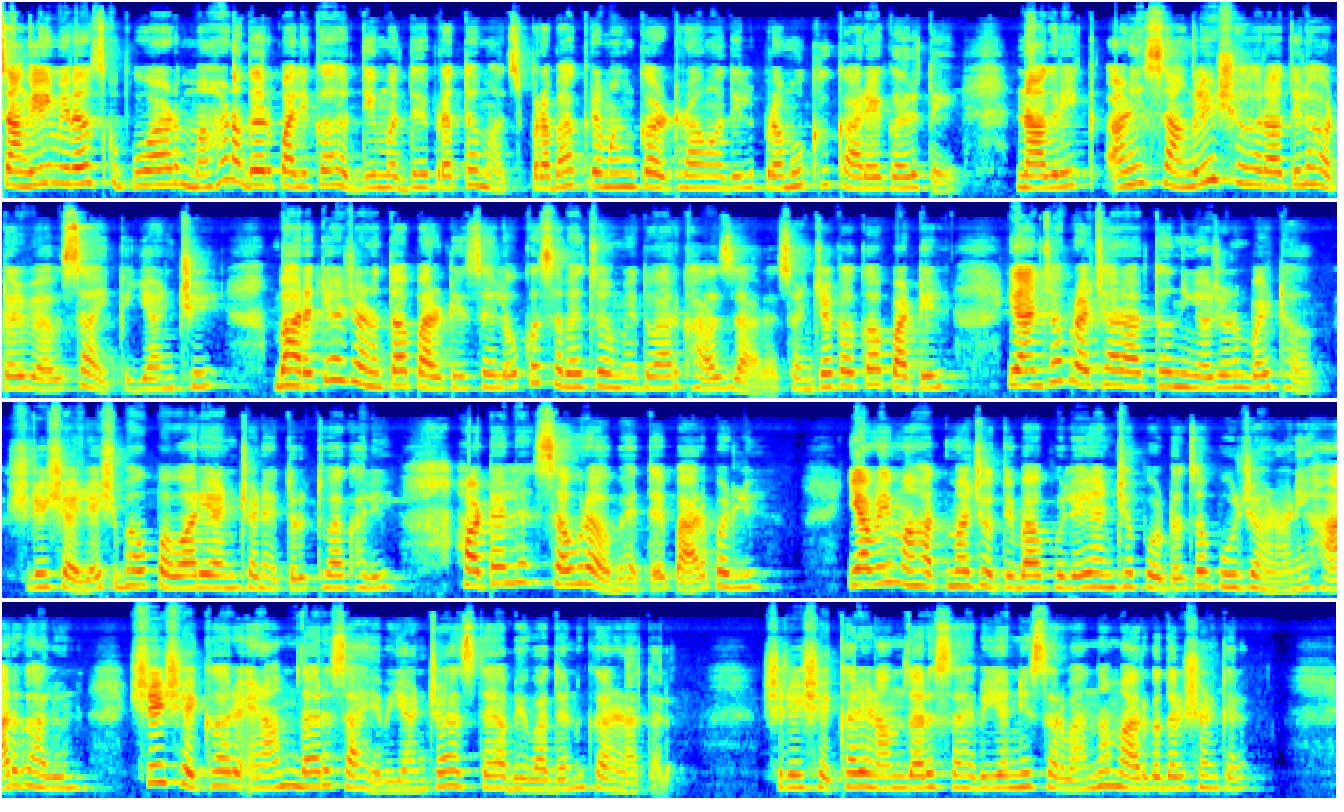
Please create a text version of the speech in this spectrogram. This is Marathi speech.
सांगली मिरज कुपवाड महानगरपालिका हद्दीमध्ये प्रथमच प्रभाग क्रमांक अठरामधील प्रमुख कार्यकर्ते नागरिक आणि सांगली शहरातील हॉटेल व्यावसायिक यांची भारतीय जनता पार्टीचे लोकसभेचे उमेदवार खासदार संजय काका पाटील यांच्या प्रचारार्थ नियोजन बैठक श्री शैलेश भाऊ पवार यांच्या नेतृत्वाखाली हॉटेल सौरभ येथे पार पडली. यावेळी महात्मा ज्योतिबा फुले यांच्या फोटोचं पूजन आणि हार घालून श्री शेखर इनामदार साहेब यांच्या हस्ते अभिवादन करण्यात आलं. श्री शेखर इनामदार साहेब यांनी सर्वांना मार्गदर्शन केलं.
